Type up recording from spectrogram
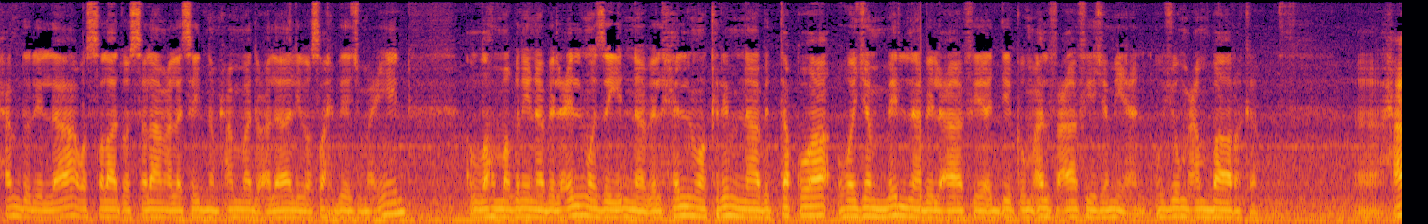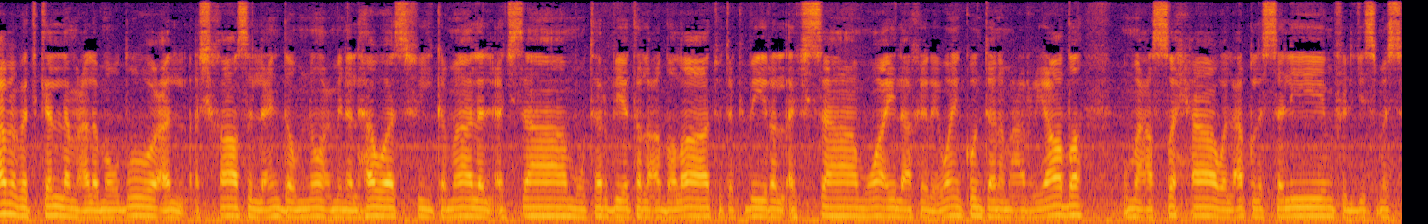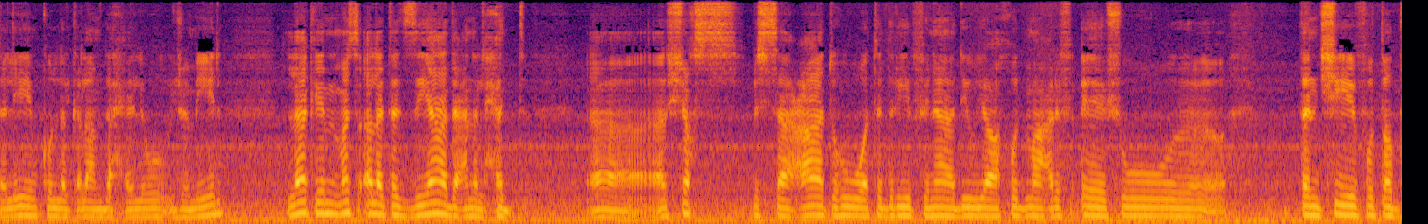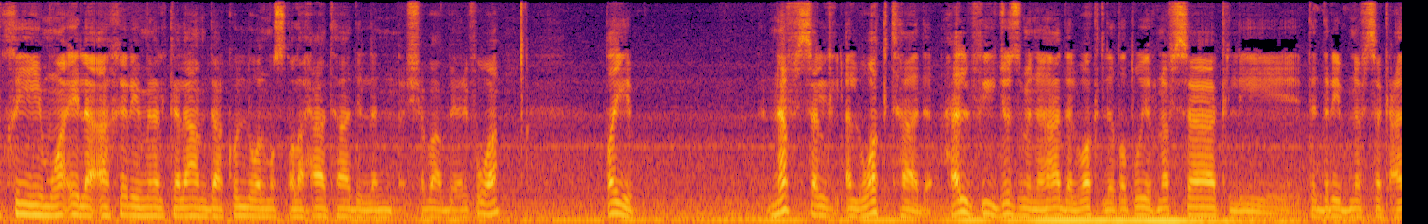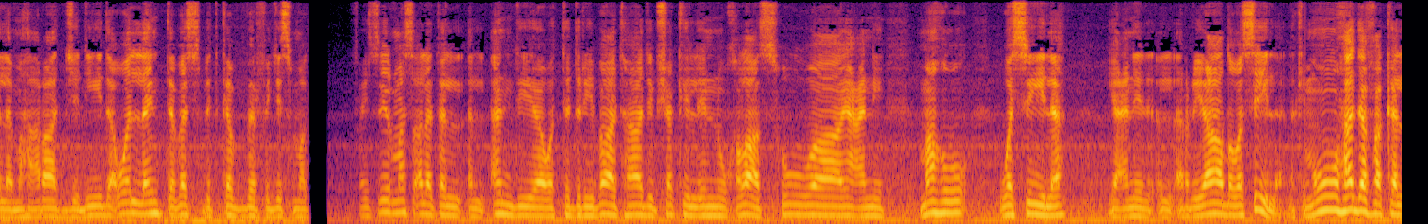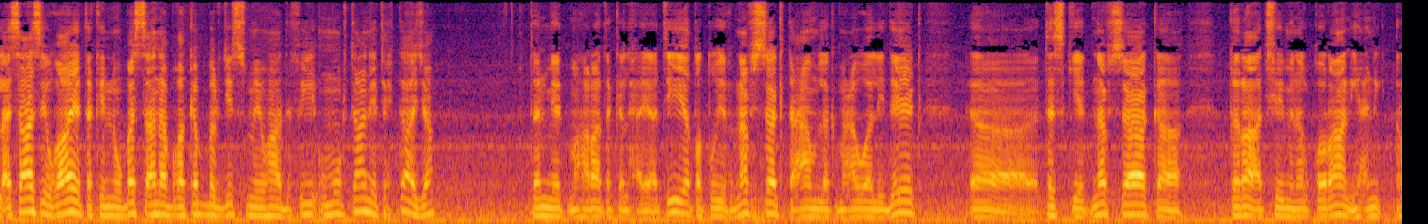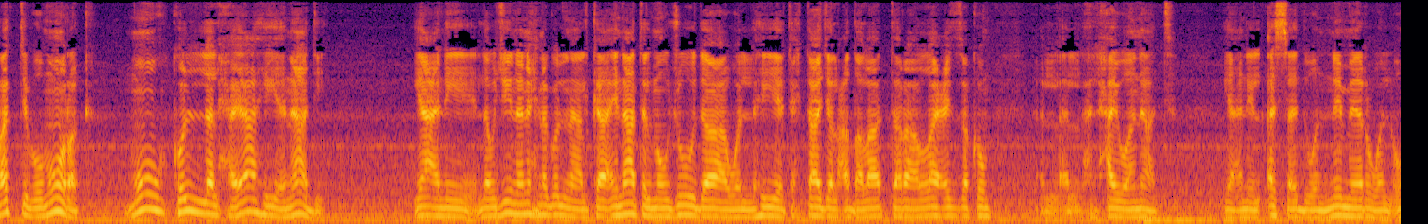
الحمد لله والصلاة والسلام على سيدنا محمد وعلى آله وصحبه أجمعين. اللهم اغننا بالعلم وزينا بالحلم واكرمنا بالتقوى وجملنا بالعافية. أديكم ألف عافية جميعا. وجمعة مباركة حابب أتكلم على موضوع الأشخاص اللي عندهم نوع من الهوس في كمال الأجسام وتربية العضلات وتكبير الأجسام وإلى آخره. وإن كنت أنا مع الرياضة ومع الصحة والعقل السليم في الجسم السليم كل الكلام ده حلو وجميل. لكن مسألة الزيادة عن الحد آه الشخص بالساعات وهو تدريب في نادي وياخذ ما أعرف إيش و تنشيف وتضخيم وإلى آخره من الكلام ده كله والمصطلحات هذه اللي الشباب بيعرفوها. طيب نفس الوقت هذا هل في جزء من هذا الوقت لتطوير نفسك لتدريب نفسك على مهارات جديدة ولا أنت بس بتكبر في جسمك؟ فيصير مسألة الأندية والتدريبات هذه بشكل إنه خلاص هو يعني ما هو وسيلة يعني الرياضة وسيلة لكن مو هدفك الأساسي وغايتك إنه بس أنا أبغى أكبر جسمي وهذا في أمور تانية تحتاجها. تنمية مهاراتك الحياتية تطوير نفسك تعاملك مع والديك آه، تزكية نفسك آه، قراءة شيء من القرآن يعني رتب أمورك. مو كل الحياة هي نادي. يعني لو جينا نحن قلنا الكائنات الموجودة واللي هي تحتاج العضلات ترى الله يعزكم الحيوانات. يعني الأسد والنمر والأمور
